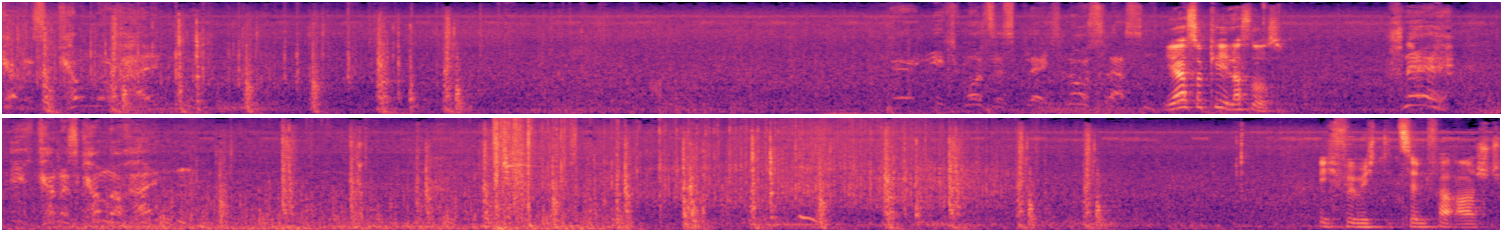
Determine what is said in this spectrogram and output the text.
kann es kaum noch halten. Ich muss es gleich loslassen. Ja, ist okay, lass los. Schnell! Ich kann es kaum noch halten. Ich fühle mich dezent verarscht.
